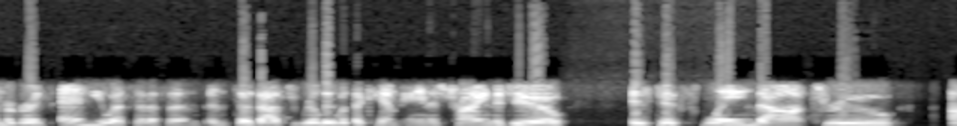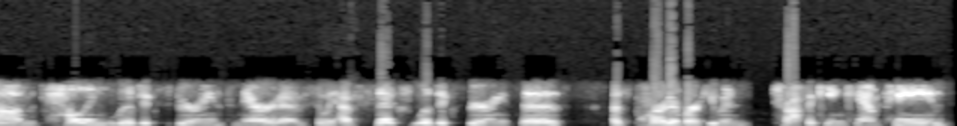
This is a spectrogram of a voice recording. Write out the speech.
immigrants and U.S. citizens. And so that's really what the campaign is trying to do is to explain that through um, telling lived experience narratives. So we have six lived experiences as part of our human trafficking campaign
